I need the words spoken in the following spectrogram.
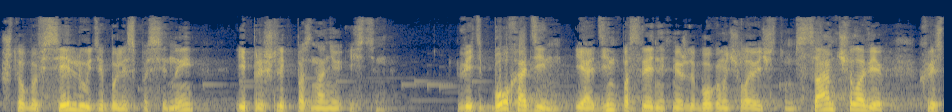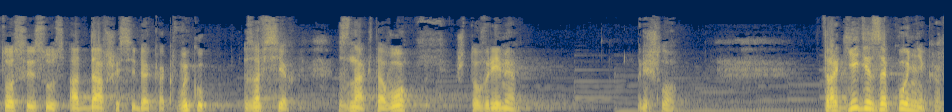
чтобы все люди были спасены и пришли к познанию истины. Ведь Бог один и один посредник между Богом и человечеством. Сам человек, Христос Иисус, отдавший себя как выкуп за всех, знак того, что время пришло. Трагедия законников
